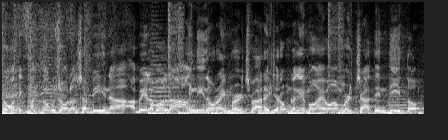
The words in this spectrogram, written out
Bago ko tikman to, gusto ko lang sabihin na available na ang Nino Rai merch. Pare Jerome, lagay mo nga yung mga merch natin dito.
